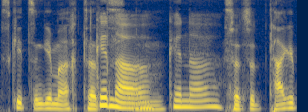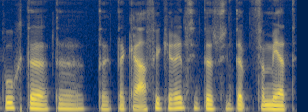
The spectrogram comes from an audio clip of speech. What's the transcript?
Skizzen gemacht hat. Genau, ähm, genau. So, so Tagebuch der, der, der, der Grafikerin, sind da, sind da vermehrt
